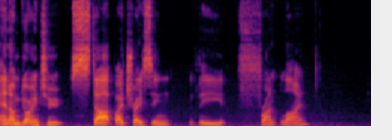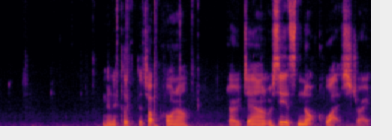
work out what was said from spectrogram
And I'm going to start by tracing the front line. I'm going to click the top corner, go down. We see it's not quite straight.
